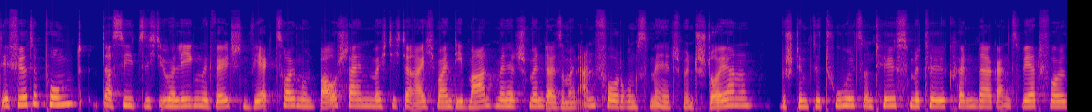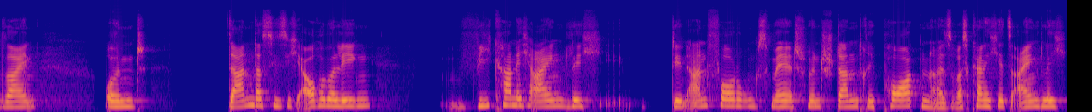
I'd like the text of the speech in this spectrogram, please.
Der vierte Punkt, dass Sie sich überlegen, mit welchen Werkzeugen und Bausteinen möchte ich dann eigentlich mein Demand Management, also mein Anforderungsmanagement steuern. Bestimmte Tools und Hilfsmittel können da ganz wertvoll sein. Und dann, dass Sie sich auch überlegen, wie kann ich eigentlich den Anforderungsmanagement-Stand reporten. Also was kann ich jetzt eigentlich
